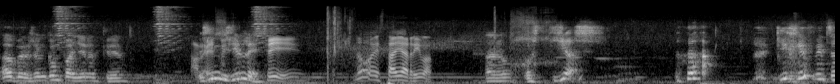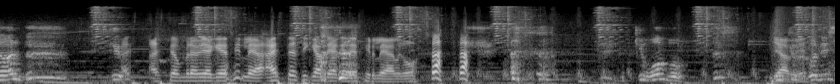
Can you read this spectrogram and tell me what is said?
Ah, pero son compañeros, creo. A ¿Es invisible? Sí. No, está ahí arriba. Ah, no. ¡Hostias! ¡Qué jefe, chaval! ¿Qué- A este hombre había que decirle... A este sí que habría que decirle algo. ¡Qué guapo! Ya ¿Qué ves.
